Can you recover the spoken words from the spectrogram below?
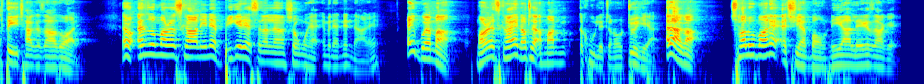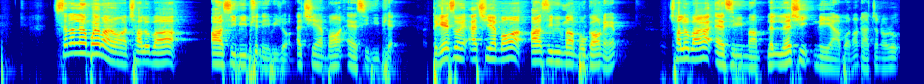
အသေးချာကစားသွားတယ်အဲ့တော့ Enzo Maresca အနေနဲ့ပြီးခဲ့တဲ့ဆလန်လန်ရှုံးပွဲဟာအင်မတန်နစ်နာတယ် အဲ့ပွဲမှာ Maresca ရဲ့နောက်ထပ်အမှားတစ်ခုလည်းကျွန်တော်တို့တွေ့ခဲ့ရတယ်အဲ့ဒါကချာလိုဘာနဲ့အချီယံပေါင်းနေရာလဲကစားခဲ့ဆလန်လန်ပွဲမှာတော့ချာလိုဘာက RCB ဖြစ်နေပြီးတော့အချီယံပေါင်း LCB ဖြစ်တကယ်ဆိုရင်အချီယံပေါင်းက RCB မှာပိုကောင်းတယ်ချာလိုဘာက LCB မှာလက်ရှိနေရာပေါ့နော်ဒါကျွန်တော်တို့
